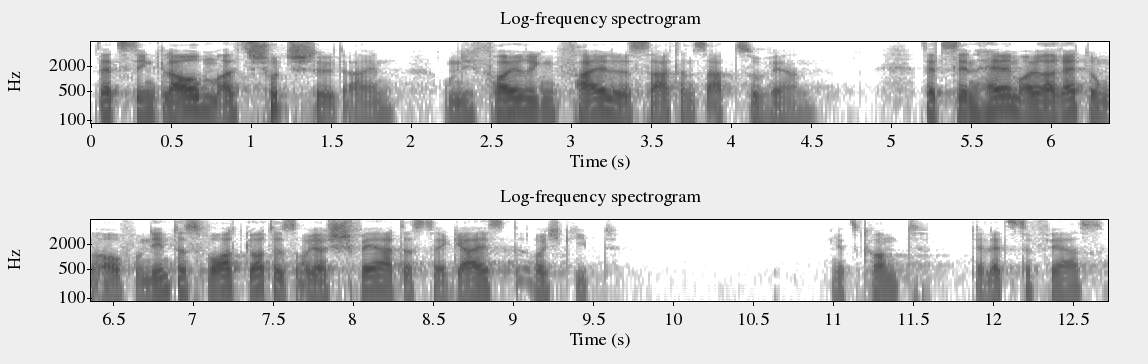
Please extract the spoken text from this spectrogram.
Setzt den Glauben als Schutzschild ein, um die feurigen Pfeile des Satans abzuwehren. Setzt den Helm eurer Rettung auf und nehmt das Wort Gottes, euer Schwert, das der Geist euch gibt. Jetzt kommt der letzte Vers.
